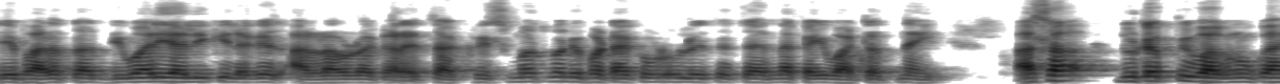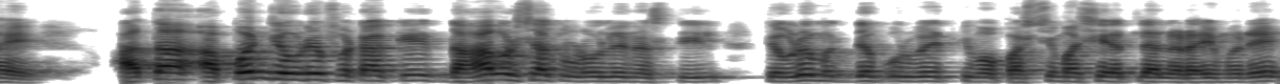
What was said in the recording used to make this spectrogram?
जे भारतात दिवाळी आली की लगेच आरडाओरडा करायचा ख्रिसमसमध्ये फटाके उडवले तर त्यांना काही वाटत नाही असा दुटप्पी वागणूक आहे. आता आपण जेवढे फटाके दहा वर्षात उडवले नसतील तेवढे मध्यपूर्वेत किंवा पश्चिम आशियातल्या लढाईमध्ये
